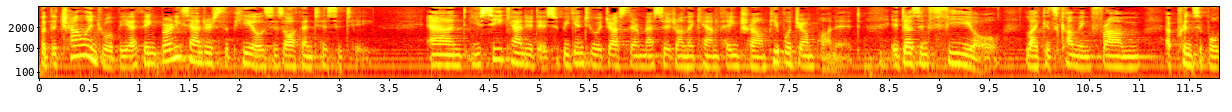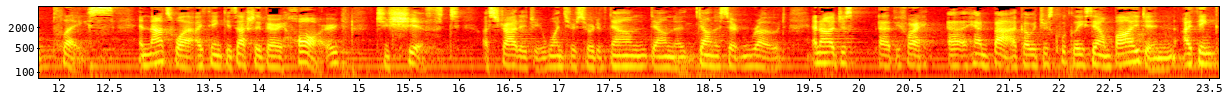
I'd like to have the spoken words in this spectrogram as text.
But the challenge will be, I think, Bernie Sanders' appeal is his authenticity. And you see candidates who begin to adjust their message on the campaign trail, and people jump on it. It doesn't feel like it's coming from a principled place. And that's why I think it's actually very hard to shift a strategy once you're sort of down, down, a, down a certain road. And I'll just uh, before I uh, hand back, I would just quickly say on Biden. I think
